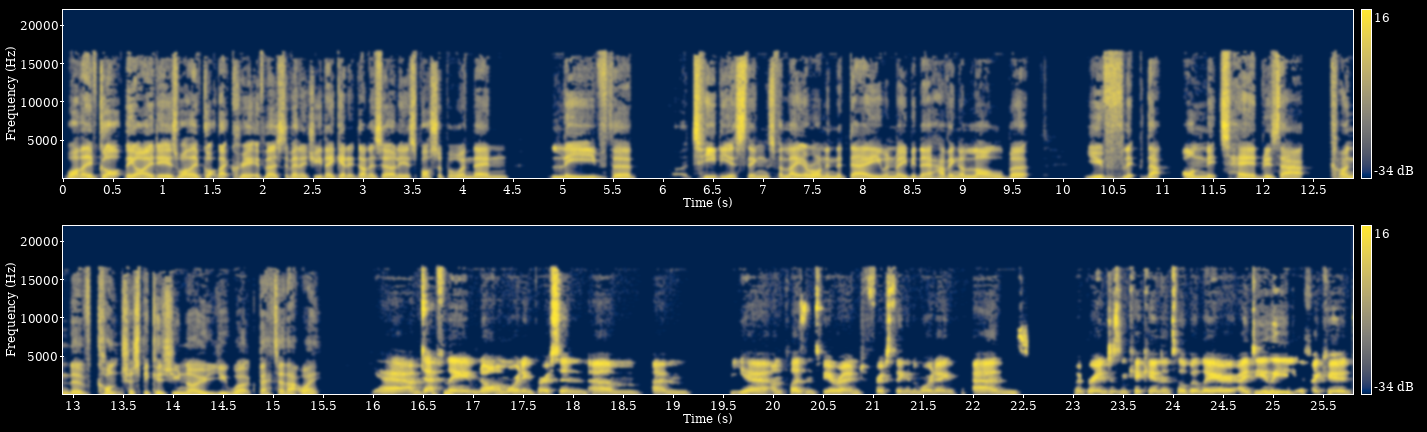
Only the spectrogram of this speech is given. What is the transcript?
while they've got the ideas, while they've got that creative burst of energy, they get it done as early as possible, and then leave the tedious things for later on in the day when maybe they're having a lull. But you've flipped that on its head. Is that kind of conscious because you know you work better that way? Yeah, I'm definitely not a morning person. Um, I'm yeah unpleasant to be around first thing in the morning, and my brain doesn't kick in until a bit later. Ideally, if I could,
